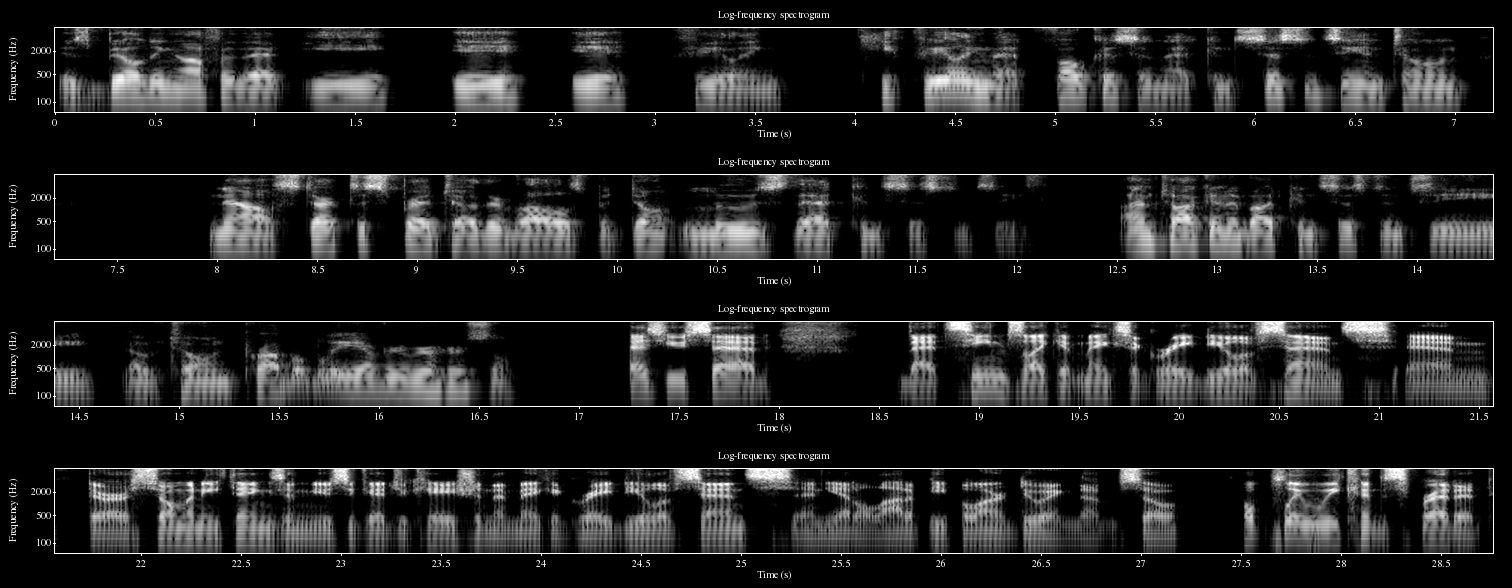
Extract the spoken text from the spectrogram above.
is building off of that e e e feeling keep feeling that focus and that consistency in tone now start to spread to other vowels but don't lose that consistency i'm talking about consistency of tone probably every rehearsal as you said that seems like it makes a great deal of sense. And there are so many things in music education that make a great deal of sense, and yet a lot of people aren't doing them. So hopefully we can spread it.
